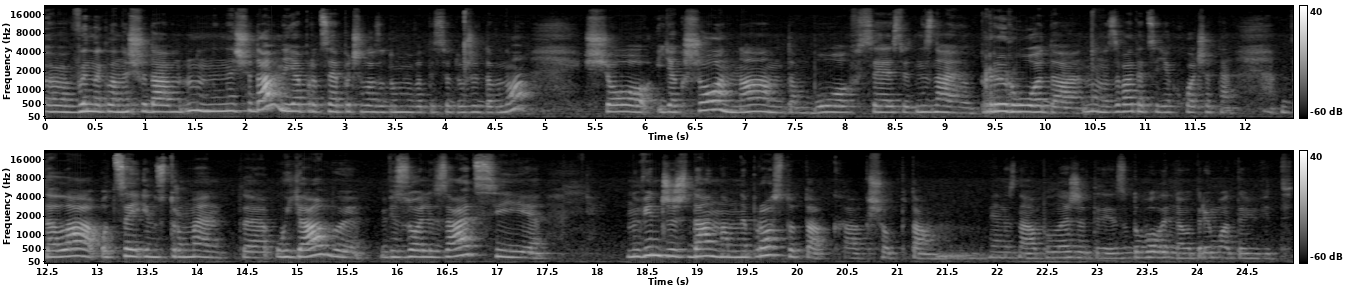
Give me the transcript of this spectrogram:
е, виникла нещодавно, ну не нещодавно, я про це почала задумуватися дуже давно. що якщо нам там Бог, Всесвіт, не знаю, природа, ну називайте це як хочете, дала оцей інструмент е, уяви, візуалізації, ну він же ж дан нам не просто так, щоб там, я не знаю, полежати, задоволення отримати від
